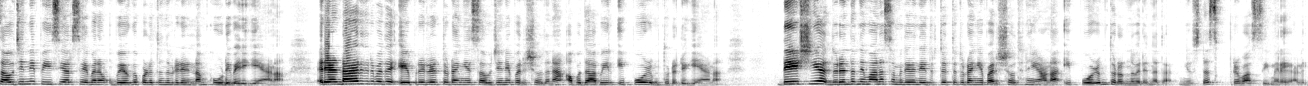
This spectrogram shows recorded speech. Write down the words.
സൗജന്യ പി സി ആർ സേവനം ഉപയോഗപ്പെടുത്തുന്നവരുടെ എണ്ണം കൂടി വരികയാണ്. രണ്ടായിരത്തി ഇരുപത് ഏപ്രിലിൽ തുടങ്ങിയ സൗജന്യ പരിശോധന അബുദാബിയിൽ ഇപ്പോഴും തുടരുകയാണ്. ദേശീയ ദുരന്ത നിവാരണ സമിതിയുടെ നേതൃത്വത്തിൽ തുടങ്ങിയ പരിശോധനയാണ് ഇപ്പോഴും തുടർന്നു വരുന്നത് ന്യൂസ് ഡെസ്ക് പ്രവാസി മലയാളി.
